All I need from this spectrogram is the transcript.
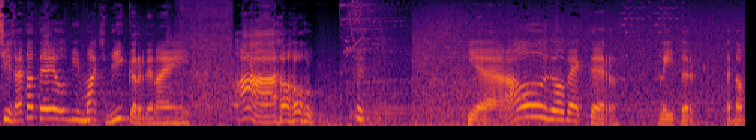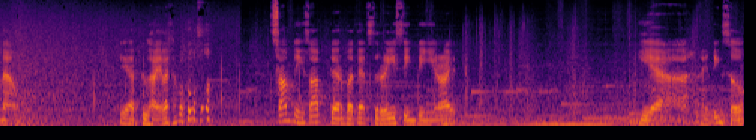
Jeez, I thought they'll be much weaker than I... Ah! yeah, I'll go back there later, but not now. They are too high level. Something's up there, but that's the racing thingy, right? Yeah, I think so.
